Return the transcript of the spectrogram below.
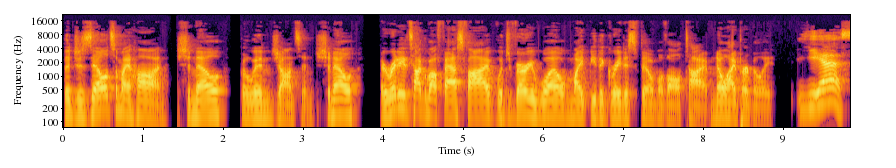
the Giselle to my Han, Chanelle Berlin Johnson. Chanelle, are you ready to talk about Fast Five, which very well might be the greatest film of all time? No hyperbole. Yes.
